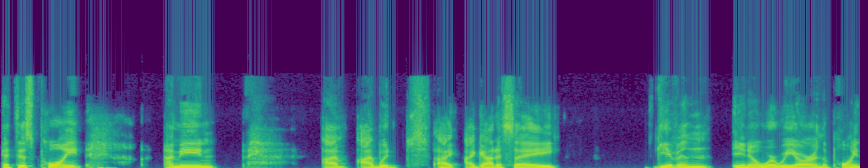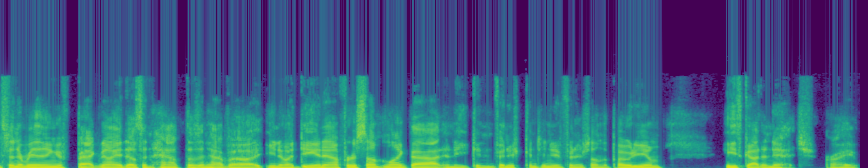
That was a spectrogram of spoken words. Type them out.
At this point, I mean, I'm. I would. I. I gotta say, given you know where we are in the points and everything. If Bagnaia doesn't have doesn't have a you know a DNF or something like that, and he can finish continue to finish on the podium, he's got an edge, right?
